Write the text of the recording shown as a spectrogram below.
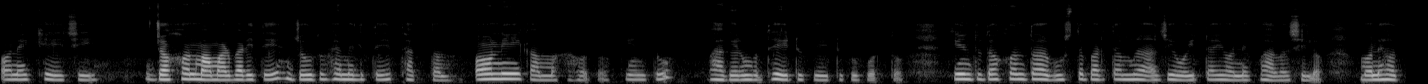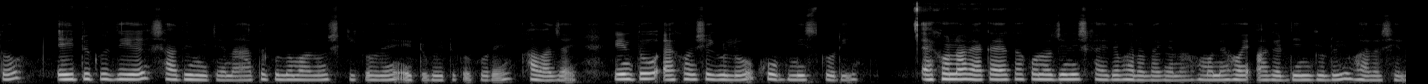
অনেক খেয়েছি। যখন মামার বাড়িতে, যৌথ ফ্যামিলিতে থাকতাম, অনেক মাখা হতো, কিন্তু ভাগের মধ্যে এইটুকু এইটুকু পড়তো কিন্তু তখন তো আর বুঝতে পারতাম না যে ওইটাই অনেক ভালো ছিল। মনে হতো এইটুকু দিয়ে স্বাদই মিটে না, এতগুলো মানুষ কি করে এটুকু এটুকু করে খাওয়া যায়? কিন্তু এখন সেগুলো খুব মিস করি। এখন আর একা একা কোনো জিনিস খাইতে ভালো লাগে না। মনে হয় আগের দিনগুলোই ভালো ছিল।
